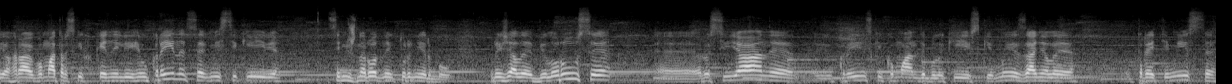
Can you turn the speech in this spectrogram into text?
я граю в аматорській хокейній лігі України, це в місті Києві. Це міжнародний турнір був. Приїжджали білоруси, е, росіяни, українські команди були київські. Ми зайняли третє місце,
